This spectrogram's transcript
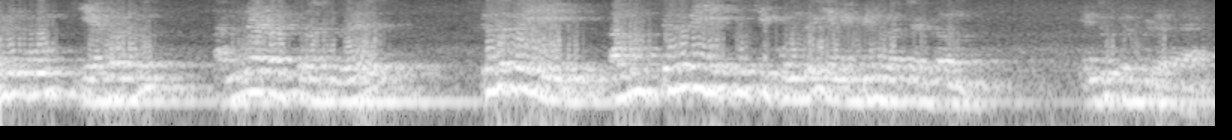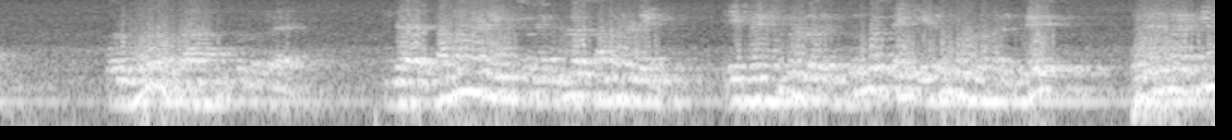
விரும்பும் எவரும் தன்னிடம் திறந்து சிலுவையை தன் சிலுவையை தூக்கி கொண்டு என்னை பின்பற்றட்டும் என்று குறிப்பிடுகிறார். ஒரு மூணு ராசி சொல்லுகிறார். இந்த சமநிலை சொல்ல உள்ள சமநிலை இதை பெற்றுக்கொள்வதற்கு துன்பத்தை எதிர்கொள்வதற்கு பிறநட்டி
